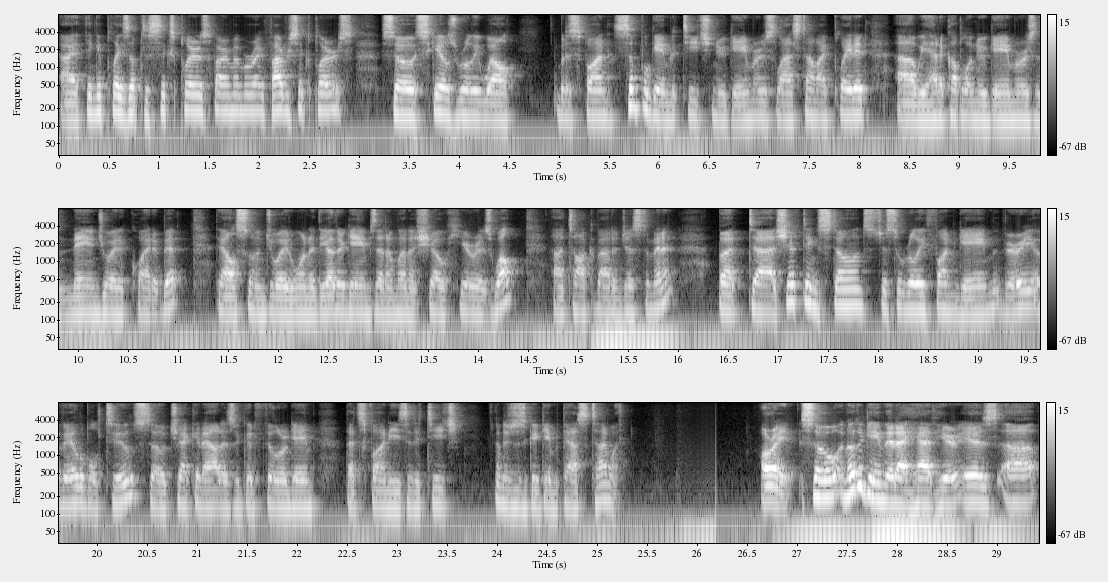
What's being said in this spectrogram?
I think it plays up to six players, if I remember right, five or six players. So it scales really well, but it's fun. Simple game to teach new gamers. Last time I played it, uh, we had a couple of new gamers and they enjoyed it quite a bit. They also enjoyed one of the other games that I'm going to show here as well, uh, talk about in just a minute. But uh, Shifting Stones, just a really fun game, very available too. So check it out as a good filler game. That's fun, easy to teach, and it's just a good game to pass the time with. All right, so another game that I have here is uh,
